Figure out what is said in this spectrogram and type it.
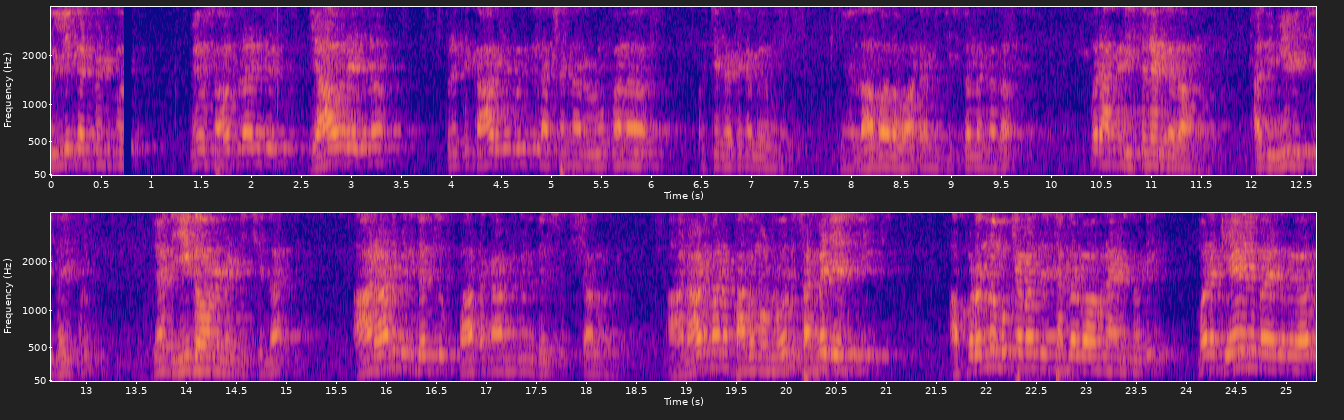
బిల్డింగ్ కట్టి పెట్టుకోవచ్చు. మేము సంవత్సరానికి యావరేజ్లో ప్రతి కార్మికుడికి లక్షన్నర రూపాయల వచ్చేటట్టుగా మేము లాభాల వాటా నుంచి ఇస్తున్నాం కదా. మరి అక్కడ ఇస్తలేరు కదా అని. అది మీరు ఇచ్చిందా ఇప్పుడు? లేదా ఈ గవర్నమెంట్ ఇచ్చిందా? ఆనాడు మీకు తెలుసు పాత కార్మికులకు తెలుసు చాలామంది. ఆనాడు మనం పదమూడు రోజులు సమ్మె చేసి అప్పుడున్న ముఖ్యమంత్రి చంద్రబాబు నాయుడు తోటి మన కేఎల్ మహేందర్ గారు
